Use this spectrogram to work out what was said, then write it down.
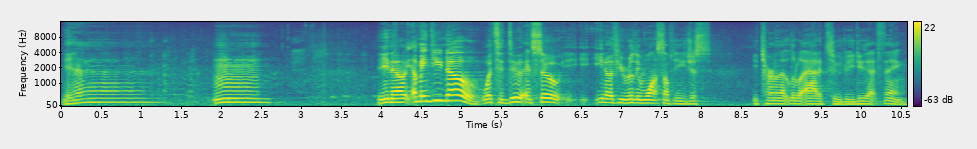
Yeah. Mm. You know, I mean, you know what to do. And so, you know, if you really want something, you just you turn on that little attitude or you do that thing.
